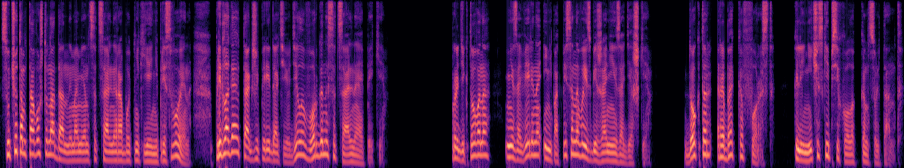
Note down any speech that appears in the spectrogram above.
С учетом того, что на данный момент социальный работник ей не присвоен, предлагаю также передать ее дело в органы социальной опеки. Продиктовано, не заверено и не подписано во избежание задержки. Доктор Ребекка Форест, клинический психолог-консультант.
